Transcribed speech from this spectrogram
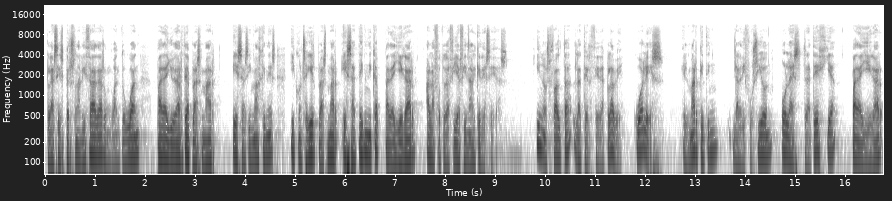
clases personalizadas, un one-to-one, para ayudarte a plasmar esas imágenes y conseguir plasmar esa técnica para llegar a la fotografía final que deseas. Y nos falta la tercera clave. ¿Cuál es? El marketing, la difusión o la estrategia para llegar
